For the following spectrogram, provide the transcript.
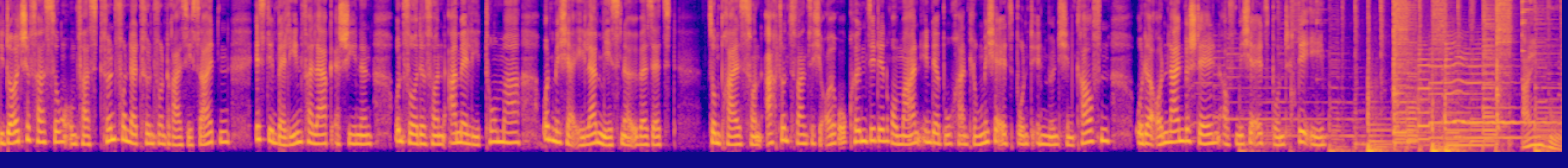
Die deutsche Fassung umfasst 535 Seiten, ist im Berlin Verlag erschienen und wurde von Amélie Thomas und Michaela Mesner übersetzt. Zum Preis von 28 Euro können Sie den Roman in der Buchhandlung Michaelsbund in München kaufen oder online bestellen auf michaelsbund.de. Ein Buch.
